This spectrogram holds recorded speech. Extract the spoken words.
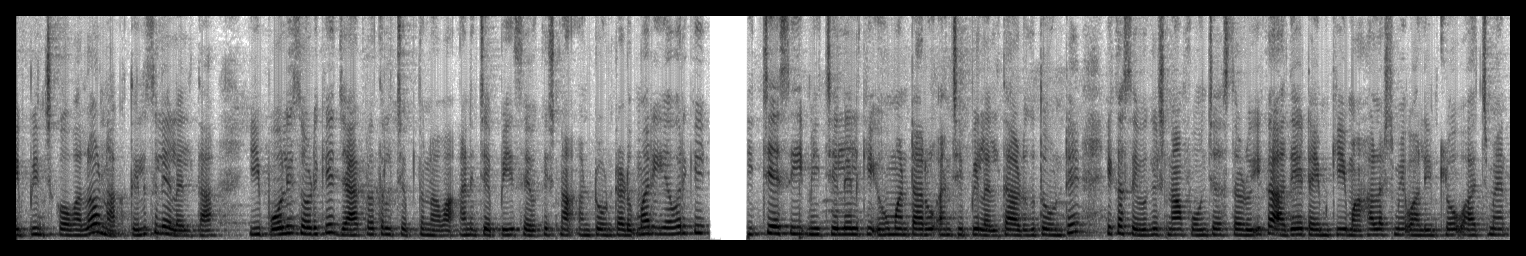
ఇప్పించుకోవాలో నాకు తెలుసులే లలిత. ఈ పోలీసోడికే జాగ్రత్తలు చెప్తున్నావా? అని చెప్పి శివకృష్ణ అంటూ ఉంటాడు. మరి ఎవరికి ఇచ్చేసి మీ చెల్లెలకి ఇవ్వమంటారు? అని చెప్పి లలిత అడుగుతూ ఉంటే ఇక శివకృష్ణ ఫోన్ చేస్తాడు. ఇక అదే టైంకి మహాలక్ష్మి వాళ్ళ ఇంట్లో వాచ్మ్యాన్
